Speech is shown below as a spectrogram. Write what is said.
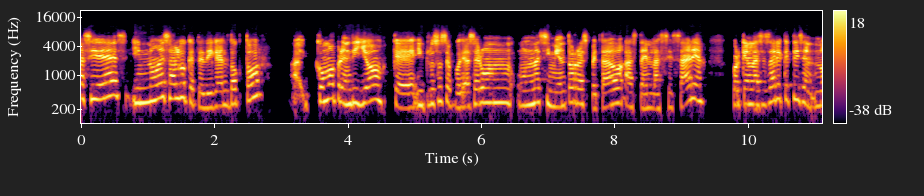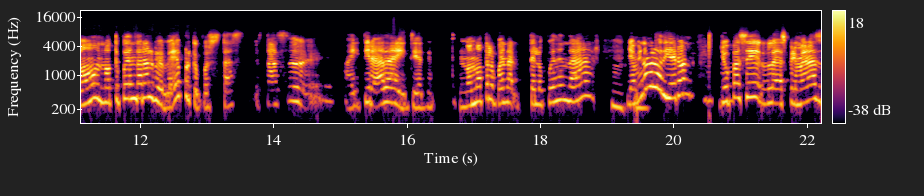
así es. Y no es algo que te diga el doctor, ¿Cómo aprendí yo que incluso se podía hacer un, nacimiento respetado hasta en la cesárea? Porque en la cesárea, ¿qué te dicen? No, no te pueden dar al bebé porque pues estás, estás eh, ahí tirada y no, no te lo pueden dar, te lo pueden dar. Y a mí no me lo dieron. Yo pasé las primeras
